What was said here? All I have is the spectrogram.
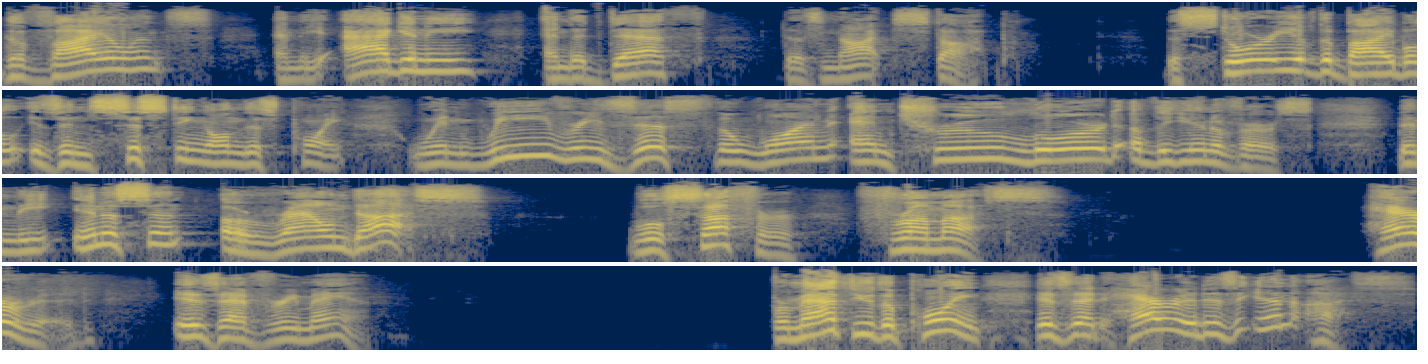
the violence and the agony and the death does not stop. The story of the Bible is insisting on this point. When we resist the one and true Lord of the universe, then the innocent around us will suffer from us. Herod is every man. For Matthew, the point is that Herod is in us.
